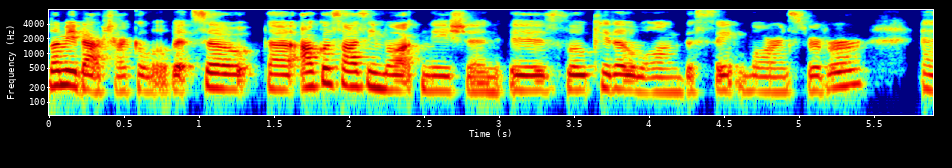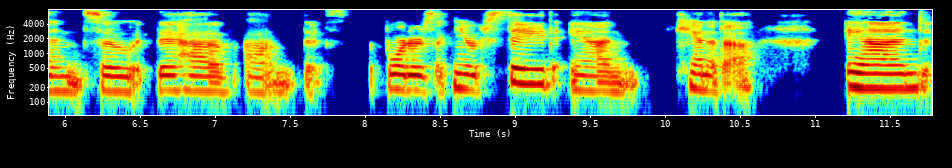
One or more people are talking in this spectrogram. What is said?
Let me backtrack a little bit. So, the Akwesasne Mohawk Nation is located along the St. Lawrence River, and so they have um, it's borders like New York State and Canada. And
